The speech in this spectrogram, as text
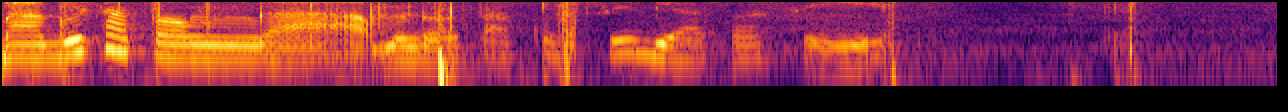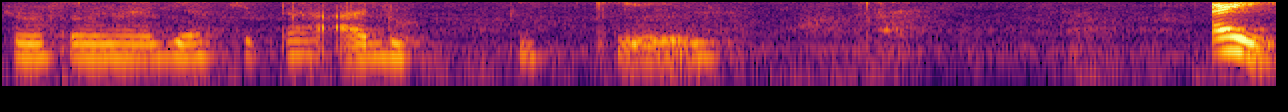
bagus atau enggak? Menurut aku sih biasa sih. Langsung aja kita aduh bikin. Eh.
